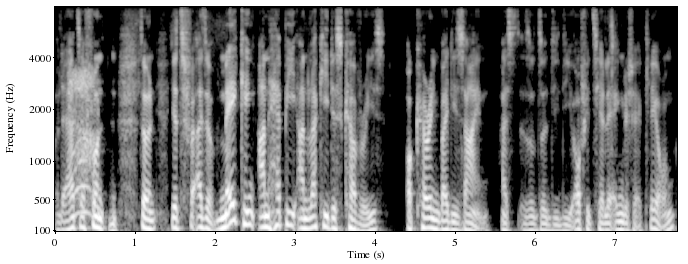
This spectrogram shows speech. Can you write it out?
Und er hat es erfunden. So, und jetzt, also, making unhappy, unlucky discoveries occurring by design, heißt so die, die offizielle englische Erklärung.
